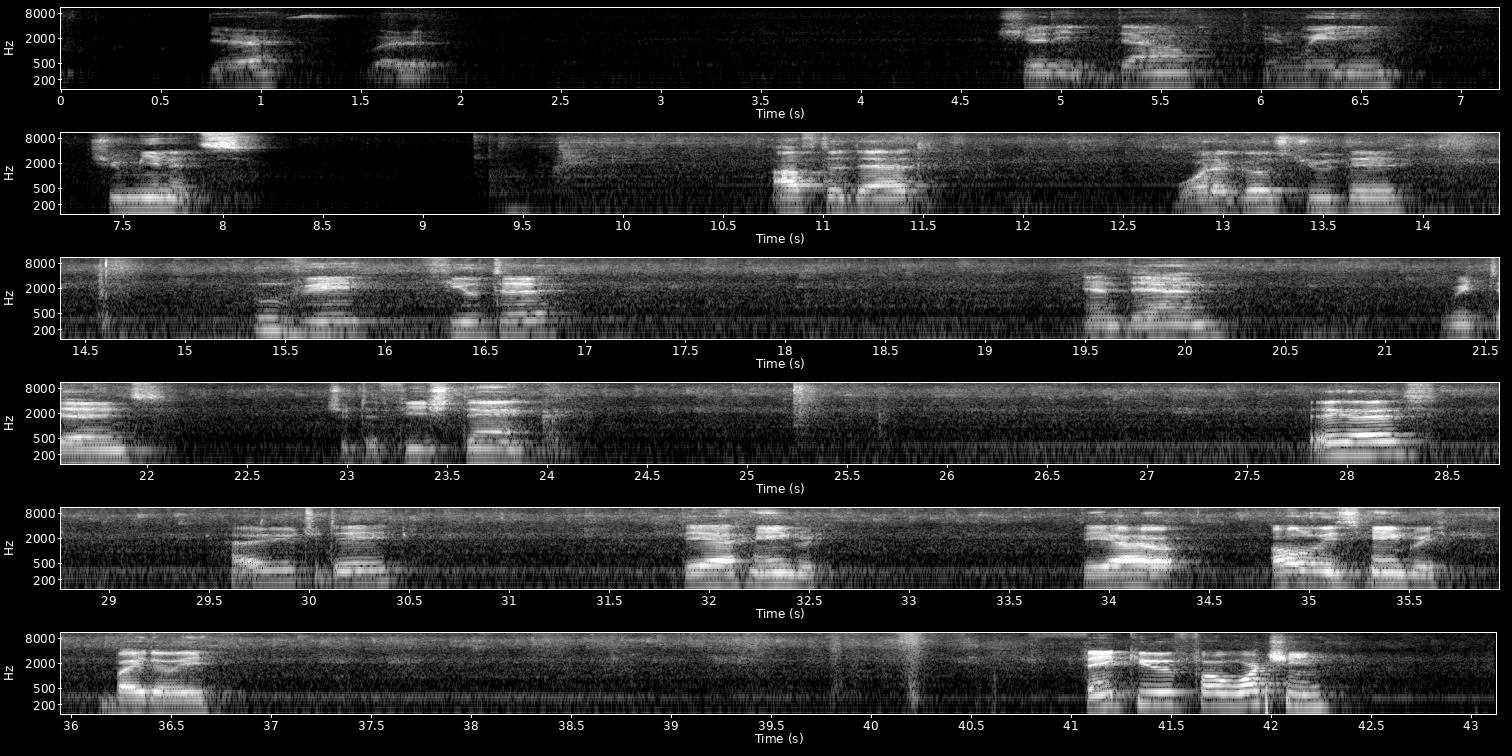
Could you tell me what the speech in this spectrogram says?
there where shut it down and waiting two minutes. After that water goes through the UV filter and then returns to the fish tank. Hey guys how are you today? They are hungry they are always hungry by the way. Thank you for watching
